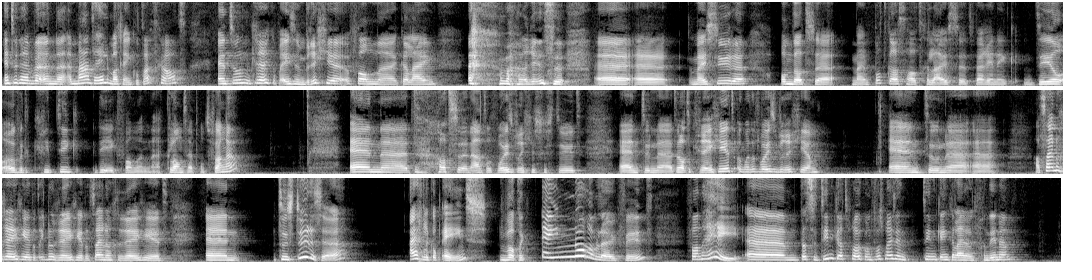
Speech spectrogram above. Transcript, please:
En toen hebben we een, eh, een maand helemaal geen contact gehad. En toen kreeg ik opeens een berichtje van uh, Carlijn, waarin ze mij stuurde omdat ze mijn podcast had geluisterd, waarin ik deel over de kritiek die ik van een klant heb ontvangen. En toen had ze een aantal voiceberichtjes gestuurd. En toen, uh, toen had ik gereageerd, ook met een voiceberichtje. En toen uh, had zij nog gereageerd, had ik nog gereageerd, had zij nog gereageerd. En toen stuurde ze, eigenlijk opeens, wat ik enorm leuk vind, van hey, ehm, dat ze Tineke had gesproken. Want volgens mij zijn Tineke en Carlijn ook vriendinnen.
